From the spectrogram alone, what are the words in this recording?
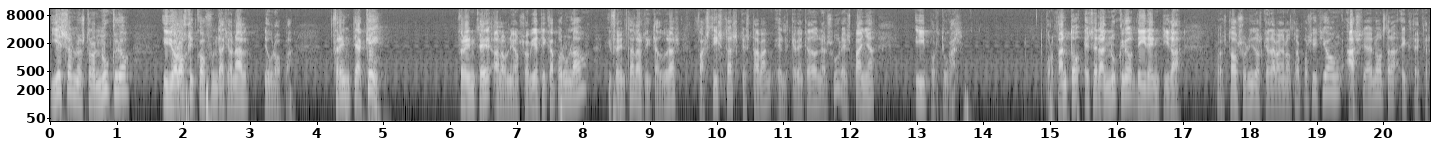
Y eso es nuestro núcleo ideológico fundacional de Europa. ¿Frente a qué? Frente a la Unión Soviética, por un lado, y frente a las dictaduras fascistas que, estaban, que habían quedado en el sur, España y Portugal. Por tanto, ese era el núcleo de identidad. Los Estados Unidos quedaban en otra posición, Asia en otra, etc.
